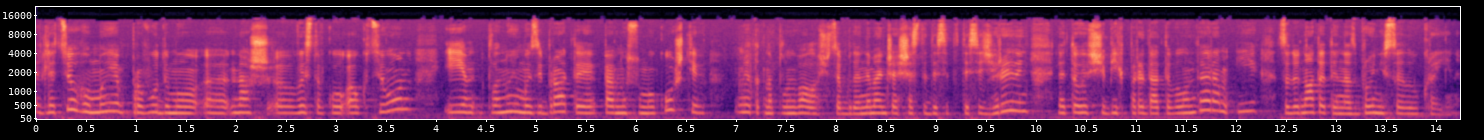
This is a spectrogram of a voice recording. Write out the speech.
Для цього ми проводимо е, наш е, виставку аукціон і плануємо зібрати певну суму коштів. Я так напланувала, що це буде не менше 60 тисяч гривень для того, щоб їх передати волонтерам і задонатити на Збройні Сили України.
